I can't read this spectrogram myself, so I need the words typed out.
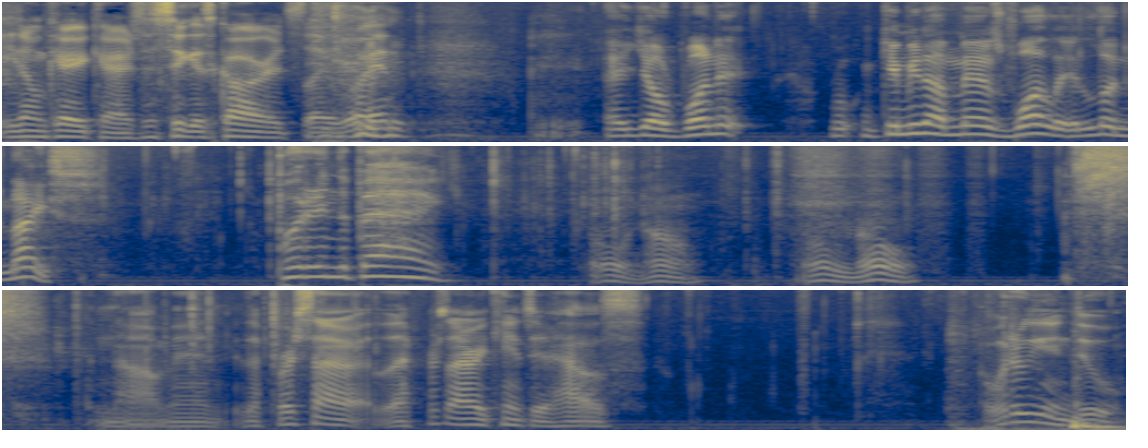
You don't carry cash. The sick is cards. Like what? Hey, yo, run it. Give me that man's wallet. It look nice. Put it in the bag. Oh no. Oh no. Nah, man. The first time, the first time I came to your house, what did we even do?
